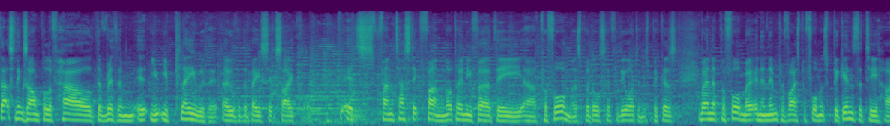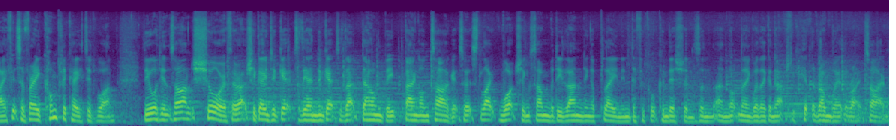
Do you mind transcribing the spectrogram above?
that's an example of how the rhythm, it, you, you, play with it over the basic cycle. It's fantastic fun, not only for the uh, performers, but also for the audience, because when a performer in an improvised performance begins the tihai, if it's a very complicated one, the audience aren't sure if they're actually going to get to the end and get to that downbeat bang on target. So it's like watching somebody landing a plane in difficult conditions and, and not knowing whether they're going to actually hit the runway at the right time.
